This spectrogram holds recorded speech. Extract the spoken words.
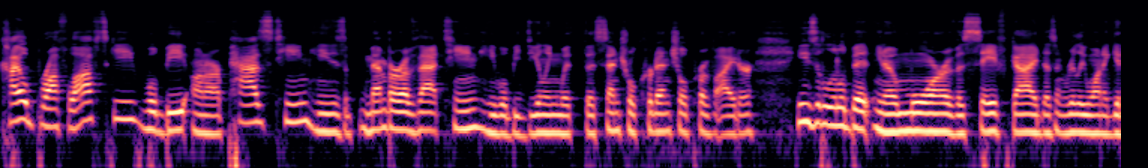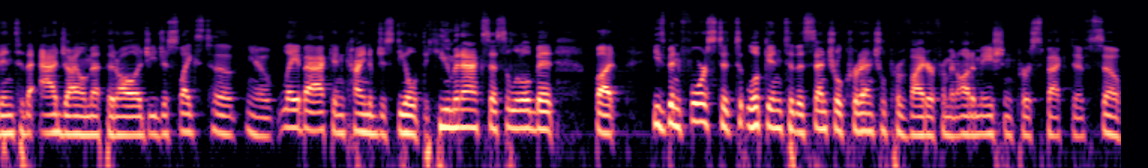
Kyle Broflovsky will be on our PAS team. He's a member of that team. He will be dealing with the central credential provider. He's a little bit, you know, more of a safe guy, doesn't really want to get into the agile methodology, just likes to, you know, lay back and kind of just deal with the human access a little bit. But he's been forced to, to look into the central credential provider from an automation perspective. So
